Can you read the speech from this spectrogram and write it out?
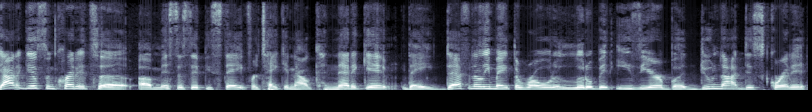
Got to give some credit to uh, Mississippi State for taking out Connecticut. They definitely made the road a little bit easier, but do not discredit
